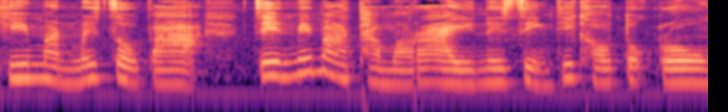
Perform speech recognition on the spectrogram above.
ที่มันไม่จบอะจินไม่มาทำอะไรในสิ่งที่เขาตกลง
